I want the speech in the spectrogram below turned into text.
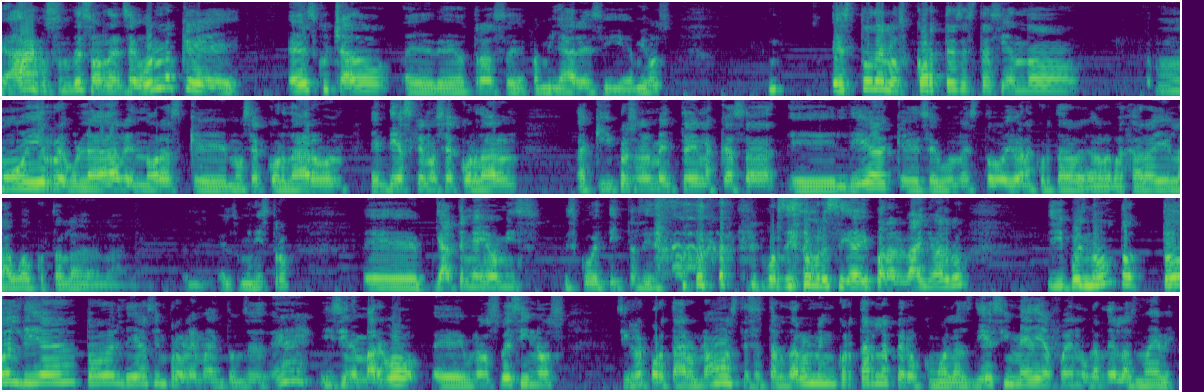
ah, pues un desorden. Según lo que he escuchado eh, de otros eh, familiares y amigos, esto de los cortes está siendo muy irregular en horas que no se acordaron, en días que no se acordaron. Aquí personalmente en la casa, el día que según esto iban a cortar, a bajar ahí el agua o cortar la- la- la- el- el suministro, eh, ya tenía yo mis, mis cubetitas y por si se ofrecía ahí para el baño algo. Y pues no, to- todo el día, todo el día sin problema. Entonces, eh, y sin embargo, eh, unos vecinos sí reportaron, no, este, se tardaron en cortarla, pero como a las diez y media fue en lugar de a las nueve.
